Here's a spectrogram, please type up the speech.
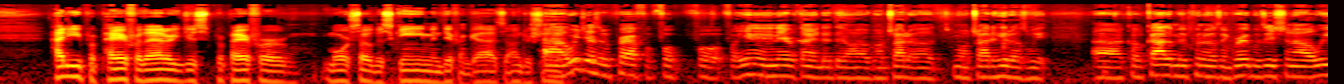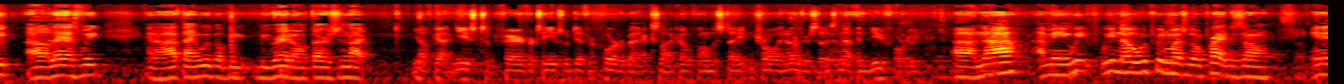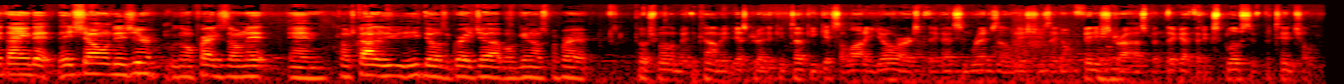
How do you prepare for that, or you just prepare for more so the scheme and different guys to Uh, understand? we just prepare for, for, for, for any and everything that they're uh, gonna try to uh, gonna try to hit us with. Uh, Coach Collins been putting us in great position all week, all last week, and uh, I think we're gonna be, be ready on Thursday night. Y'all have gotten used to preparing for teams with different quarterbacks like Oklahoma State and Troy and others, so it's nothing new for you. Uh, nah, I mean we, we know we pretty much gonna practice on anything that they shown this year. We're gonna practice on that, and Coach Collins he, he does a great job on getting us prepared. Coach Mullen made the comment yesterday that Kentucky gets a lot of yards, but they've had some red zone issues. They don't finish drives, but they've got that explosive potential.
